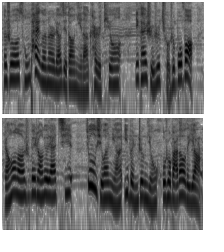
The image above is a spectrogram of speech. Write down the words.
她说从派哥那儿了解到你呢，开始听。一开始是糗事播报，然后呢是非常六加七，就喜欢你啊一本正经胡说八道的样儿。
